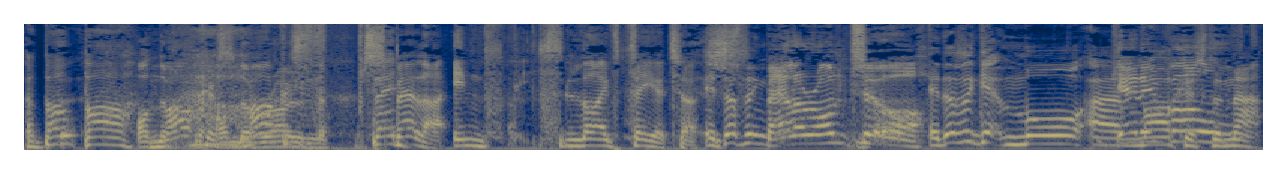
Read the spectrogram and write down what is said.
A boat bar. on the Marcus, on the Marcus Rhone. Speller in live theatre. It doesn't. Speller on tour. It doesn't get more uh, Get Marcus involved. than that.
